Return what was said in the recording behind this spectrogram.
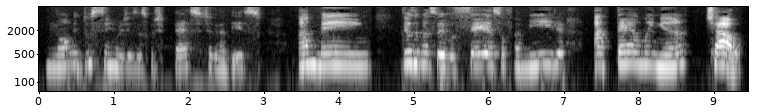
Em nome do Senhor Jesus que eu te peço, te agradeço. Amém. Deus abençoe você, a sua família. Até amanhã. Tchau.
